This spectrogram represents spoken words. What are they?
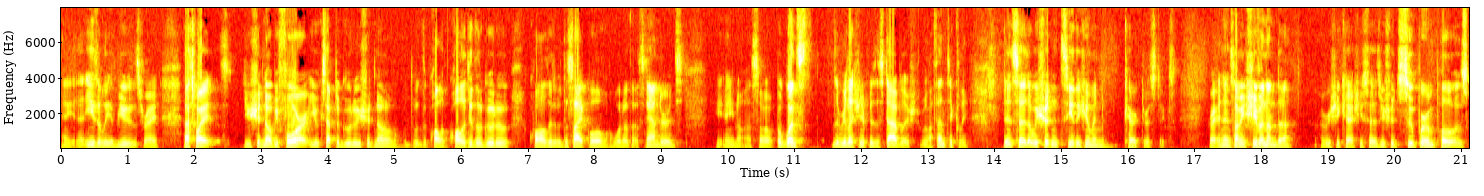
and easily abused. Right. That's why you should know before you accept a guru. You should know the quality of the guru, quality of the disciple, what are the standards. You know. So, but once the relationship is established authentically, then it says that we shouldn't see the human characteristics, right? And then Swami Shivananda, Rishikesh, he says you should superimpose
